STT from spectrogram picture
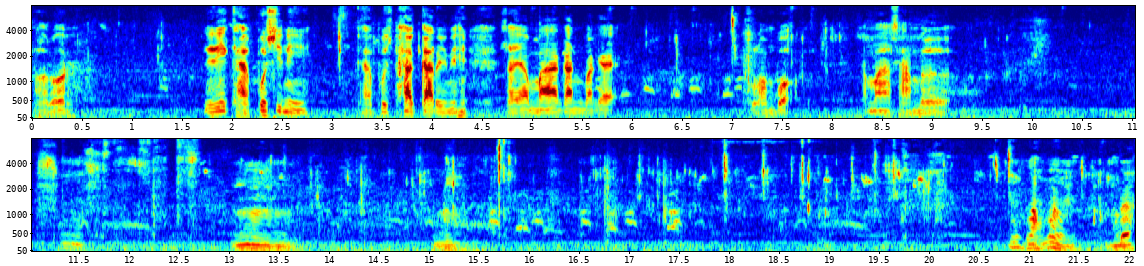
Lur. Ini gabus ini, gabus bakar ini. Saya makan pakai lombok sama sambel. Hmm. Hmm. Hmm, buah belum? Udah.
